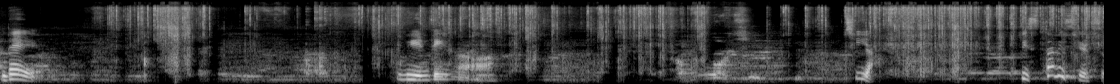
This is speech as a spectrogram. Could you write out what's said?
అంటే ఇవి ఏంటి? చియా. పిస్తా బిస్కెట్స్.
